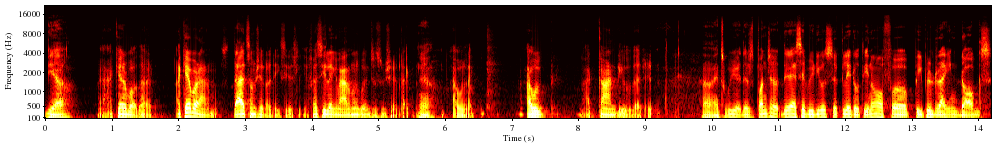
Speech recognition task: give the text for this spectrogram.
Yeah. Yeah, I care about that. I care about animals. That's some shit I'll take seriously. If I see like an animal going through some shit, like Yeah. I will like, I will, I can't deal with that shit. Uh, it's weird. There's a bunch of there ऐसे videos circulate होती है ना of uh, people dragging dogs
